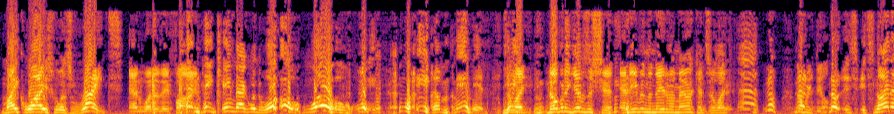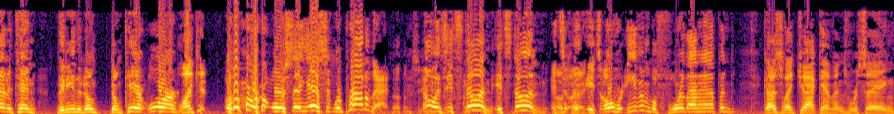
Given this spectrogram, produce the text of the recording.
Mike Wise was right. And what did they And find? they came back with, whoa, whoa, wait, wait a minute. They're like, nobody gives a shit, and even the Native Americans are like, eh, no, no big deal. No, it's, it's nine out of ten that either don't don't care or like it. or, or say yes, and we're proud of that. geez. no, it's it's done. It's done. It's Okay. it's over. Even before that happened, guys like Jack Evans were saying,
